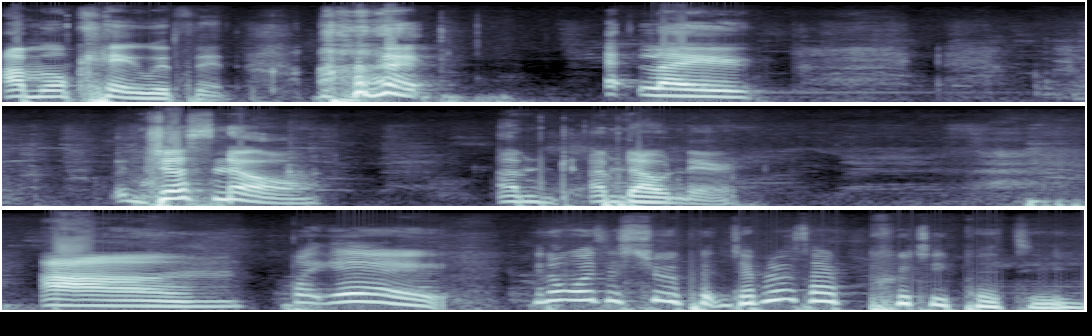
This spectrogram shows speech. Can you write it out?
I'm okay with it. like, just know, I'm I'm down there. Um, but yeah, you know what? It's true. Gemini's are pretty petty.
